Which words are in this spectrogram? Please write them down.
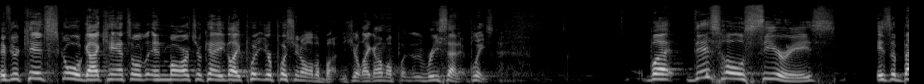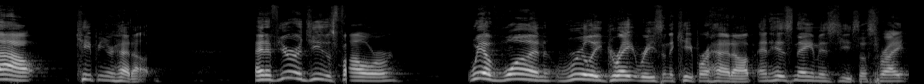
If your kid's school got canceled in March, okay, like put you're pushing all the buttons. You're like, I'm gonna put, reset it, please. But this whole series is about keeping your head up. And if you're a Jesus follower, we have one really great reason to keep our head up, and his name is Jesus, right?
